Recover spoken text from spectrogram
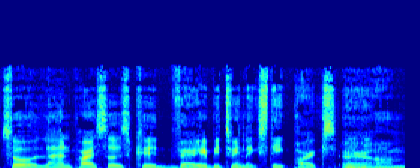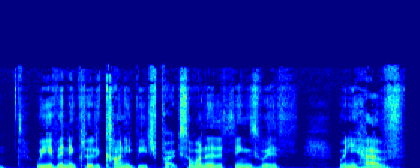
So, land parcels could vary between like state parks, or mm-hmm. um, we even included county beach parks. So, one of the things with when you have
